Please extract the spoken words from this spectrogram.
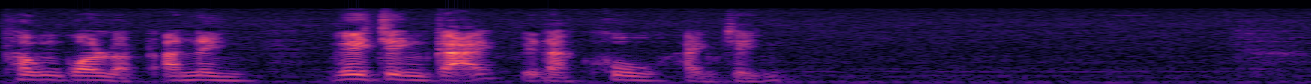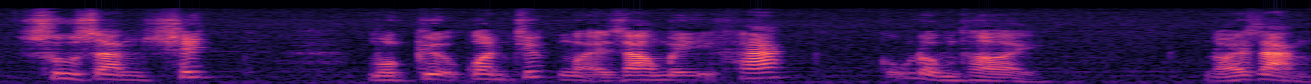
thông qua luật an ninh gây tranh cãi về đặc khu hành chính. Susan Schick, một cựu quan chức ngoại giao Mỹ khác, cũng đồng thời nói rằng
